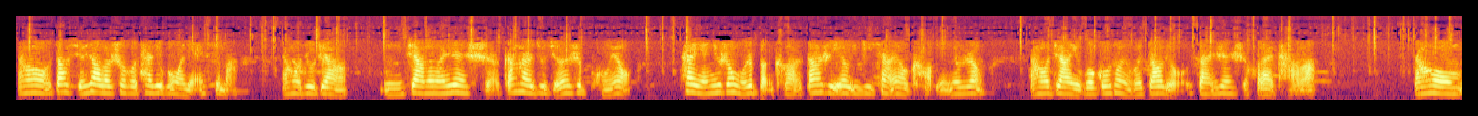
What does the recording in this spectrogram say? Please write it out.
然后到学校的时候他就跟我联系嘛，然后就这样。嗯，这样慢慢认识，刚开始就觉得是朋友。他是研究生，我是本科，当时也有意向要考研究生，然后这样有过沟通，有过交流，算认识。后来谈了，然后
